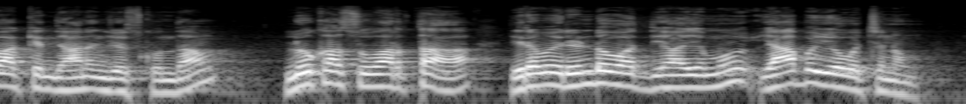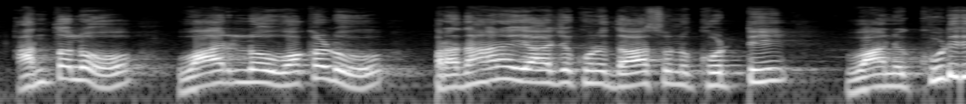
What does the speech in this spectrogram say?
వాక్యం ధ్యానం చేసుకుందాం. లూకా వార్త ఇరవై రెండవ అధ్యాయము యాభయో వచనం. అంతలో వారిలో ఒకడు ప్రధాన యాజకుని దాసును కొట్టి వాని కుడి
